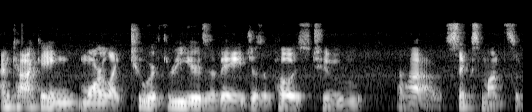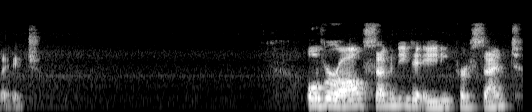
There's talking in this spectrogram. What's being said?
I'm talking more like two or three years of age as opposed to uh, six months of age. Overall, 70 to 80%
